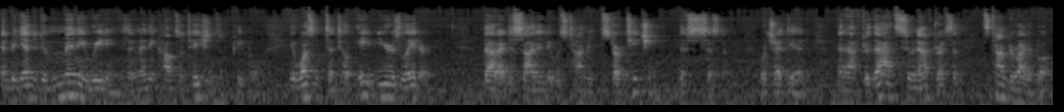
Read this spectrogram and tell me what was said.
and began to do many readings and many consultations with people. It wasn't until eight years later that I decided it was time to start teaching this system, which I did. And after that, soon after, I said, it's time to write a book.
